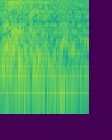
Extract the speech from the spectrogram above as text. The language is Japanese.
なわけ。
